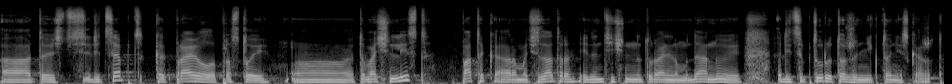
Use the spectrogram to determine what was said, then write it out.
А, то есть рецепт, как правило, простой. Э, табачный лист, патока, ароматизатор идентичный натуральному, да, ну и рецептуру тоже никто не скажет,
